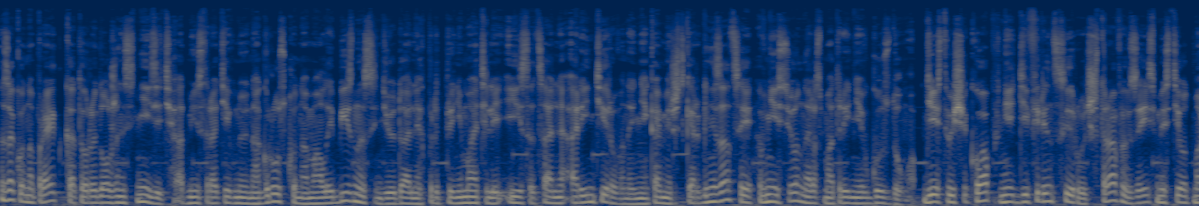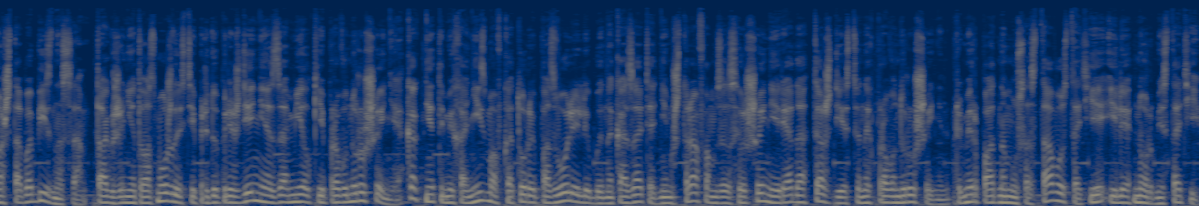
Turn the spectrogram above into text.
Законопроект, который должен снизить административную нагрузку на малый бизнес, индивидуальных предпринимателей и социально ориентированные некоммерческие организации, внесен на рассмотрение в Госдуму. Действующий КОАП не дифференцирует штрафы в зависимости от масштаба бизнеса. Также нет возможности предупреждения за мелкие правонарушения, как нет и механизмов, которые позволили бы наказать одни одним штрафом за совершение ряда тождественных правонарушений, например, по одному составу, статье или норме статьи.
